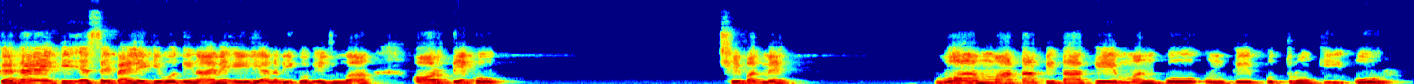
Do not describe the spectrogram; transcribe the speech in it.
कहता है कि इससे पहले कि वो दिन आए, मैं एलिया नबी को भेजूँगा और देखो, छह पद में, वह माता पिता के मन को उनके पुत्रों की ओर,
